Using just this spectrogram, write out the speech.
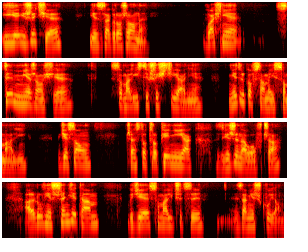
i jej życie jest zagrożone. Właśnie z tym mierzą się somalijscy chrześcijanie, nie tylko w samej Somalii, gdzie są często tropieni jak zwierzyna łowcza, ale również wszędzie tam, gdzie Somalijczycy zamieszkują.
